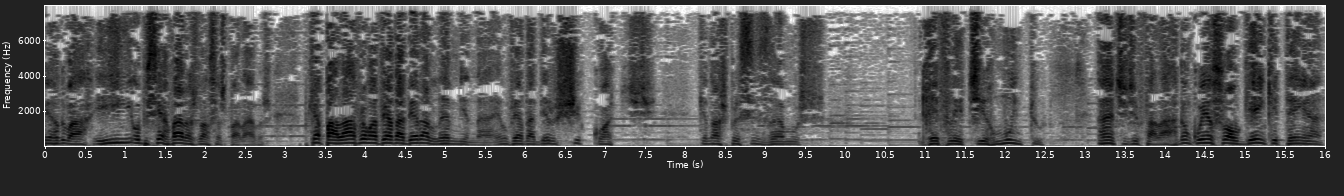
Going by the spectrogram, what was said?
Perdoar e observar as nossas palavras. Porque a palavra é uma verdadeira lâmina, é um verdadeiro chicote que nós precisamos refletir muito antes de falar. Não conheço alguém que tenha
